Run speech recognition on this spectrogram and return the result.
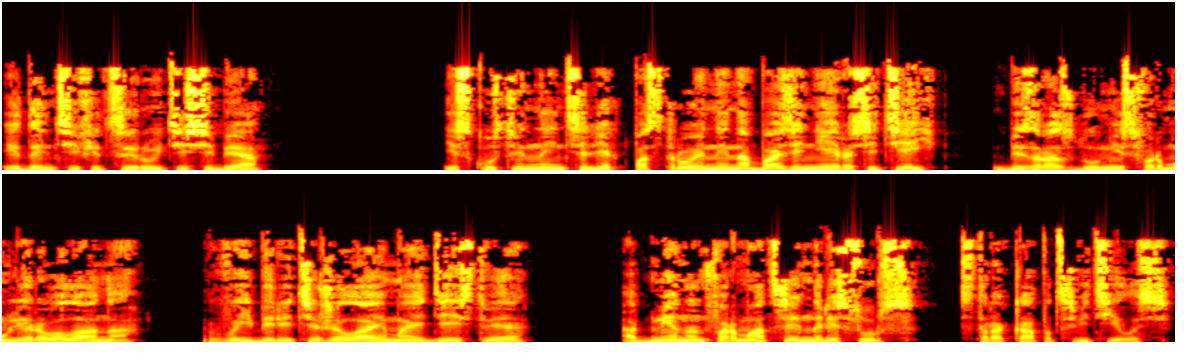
«Идентифицируйте себя». «Искусственный интеллект, построенный на базе нейросетей», — без раздумий сформулировала она. «Выберите желаемое действие. Обмен информацией на ресурс». Строка подсветилась.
